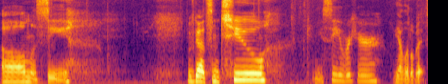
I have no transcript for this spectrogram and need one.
Um, let's see. We've got some two. Can you see over here? Yeah, a little bit.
